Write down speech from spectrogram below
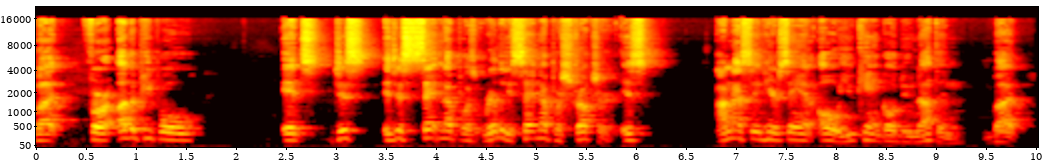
But for other people, it's just it's just setting up a really setting up a structure. It's I'm not sitting here saying, oh, you can't go do nothing, but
